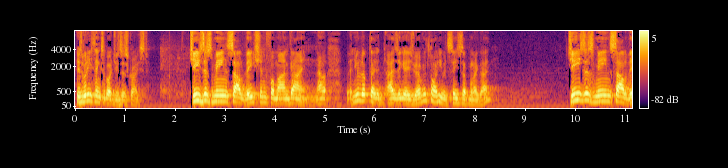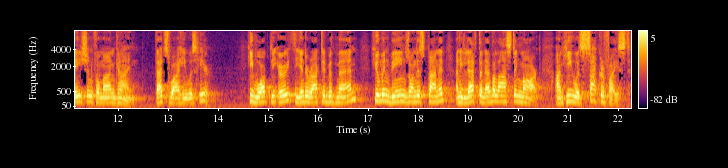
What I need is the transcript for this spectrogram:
Here's what he thinks about Jesus Christ. Jesus means salvation for mankind. Now, when you looked at Isaac Hayes, you ever thought he would say something like that? Jesus means salvation for mankind. That's why he was here. He walked the earth, he interacted with man, human beings on this planet, and he left an everlasting mark. And he was sacrificed,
